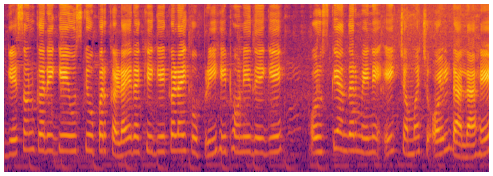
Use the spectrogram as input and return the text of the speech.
गैस ऑन करेंगे, उसके ऊपर कढ़ाई रखेंगे, कढ़ाई को प्री हीट होने देंगे। और उसके अंदर मैंने एक चम्मच ऑयल डाला है।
